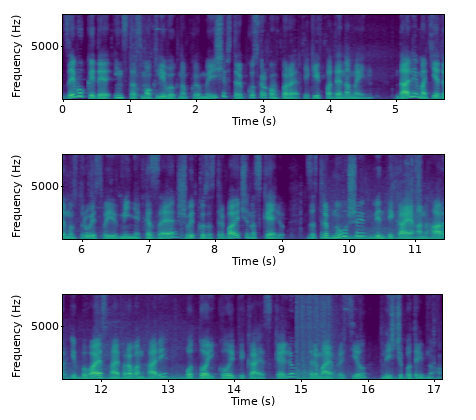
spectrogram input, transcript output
Зайву кидає інста-смок лівою кнопкою миші в стрибку з кроком вперед, який впаде на мейн. Далі Матє демонструє свої вміння КЗ, швидко застрибаючи на скелю. Застрибнувши, він пікає ангар і вбиває снайпера в ангарі, бо той, коли пікає скелю, тримає приціл нижче потрібного.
